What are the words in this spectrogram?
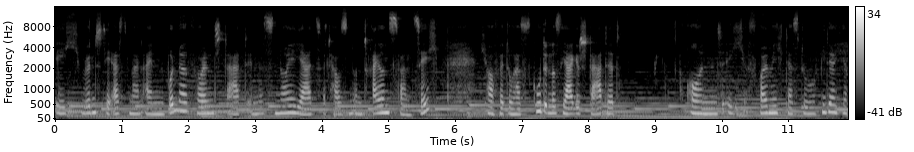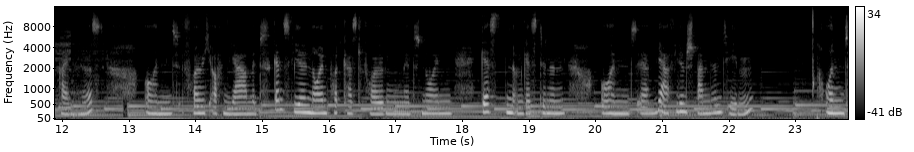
ich wünsche dir erstmal einen wundervollen Start in das neue Jahr 2023. Ich hoffe, du hast gut in das Jahr gestartet und ich freue mich, dass du wieder hier reinhörst und freue mich auf ein Jahr mit ganz vielen neuen Podcast-Folgen, mit neuen Gästen und Gästinnen und ähm, ja, vielen spannenden Themen. Und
